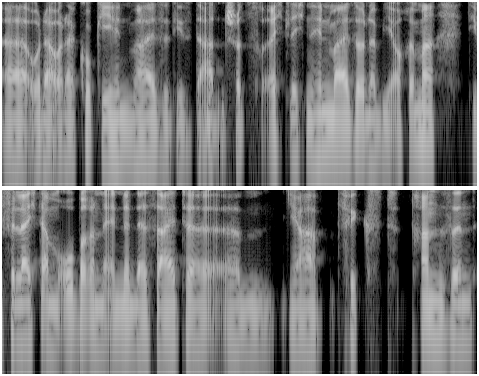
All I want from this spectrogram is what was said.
äh, oder, oder Cookie-Hinweise, diese datenschutzrechtlichen Hinweise oder wie auch immer, die vielleicht am oberen Ende der Seite ähm, ja fixed dran sind.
